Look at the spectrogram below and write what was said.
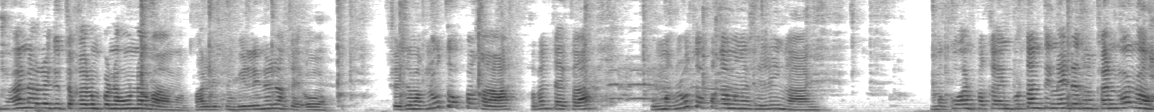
Nga anak ra gid sa karong panahon na ba magpalit ng bili na lang kay oh. Kaysa magluto pa ka, kabantay ka. Kung magluto pa ka mga silingan, magkuan pa ka importante na daghang kanon oh.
